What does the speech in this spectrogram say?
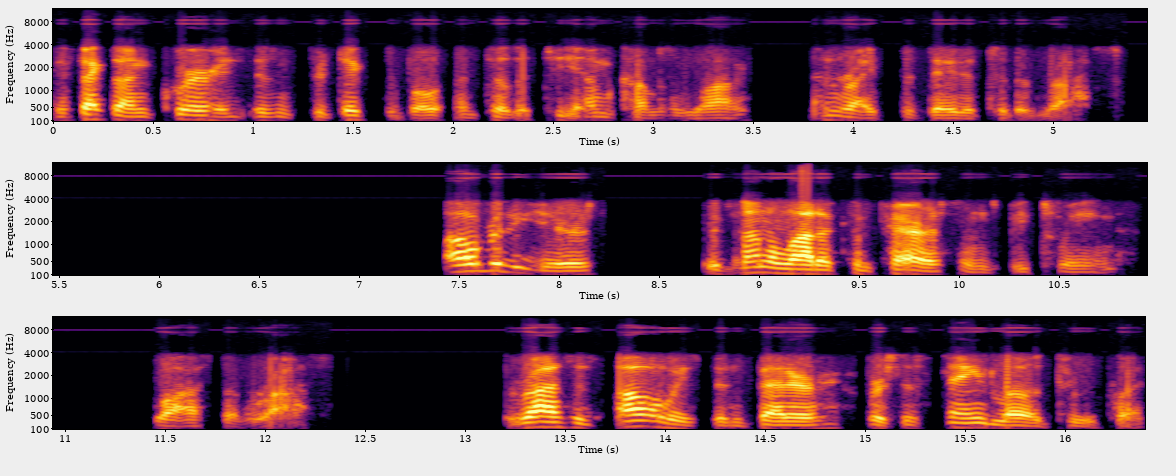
The effect on queries isn't predictable until the TM comes along and writes the data to the ROS. Over the years, we've done a lot of comparisons between WOS and ROS. The ROS has always been better for sustained load throughput.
